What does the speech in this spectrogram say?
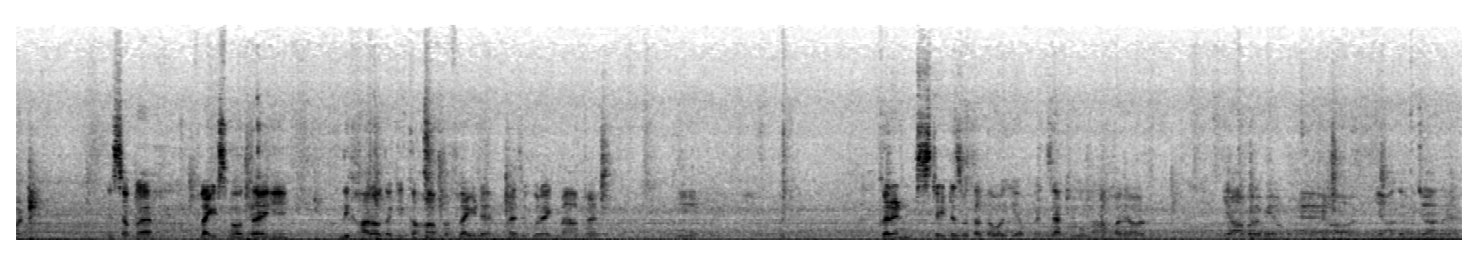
बट इस सब का फ्लाइट्स में होता है कि दिखा रहा होता कि कहाँ पर फ़्लाइट है। ऐसे पूरा एक मैप है कि करंट स्टेटस बताता हुआ कि आपका एग्जैक्टली वो कहाँ पर है और यहाँ पर अभी हम हैं और यहाँ तक जा रहे हैं।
